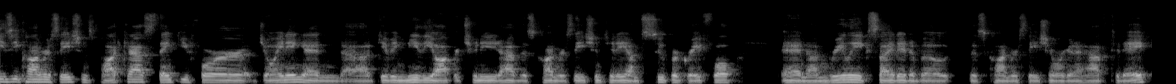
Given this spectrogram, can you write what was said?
Easy Conversations podcast. Thank you for joining and uh, giving me the opportunity to have this conversation today. I'm super grateful and I'm really excited about this conversation we're going to have today.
